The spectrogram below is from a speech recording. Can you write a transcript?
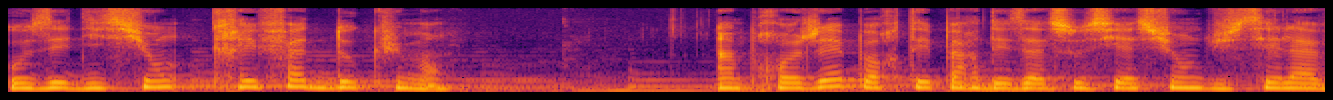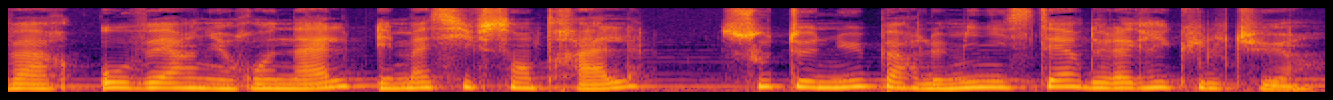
aux éditions Créfat Documents. Un projet porté par des associations du Célavar Auvergne-Rhône-Alpes et Massif Central, soutenu par le ministère de l'Agriculture.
